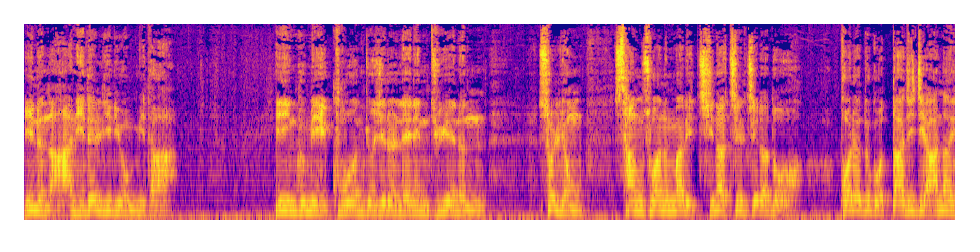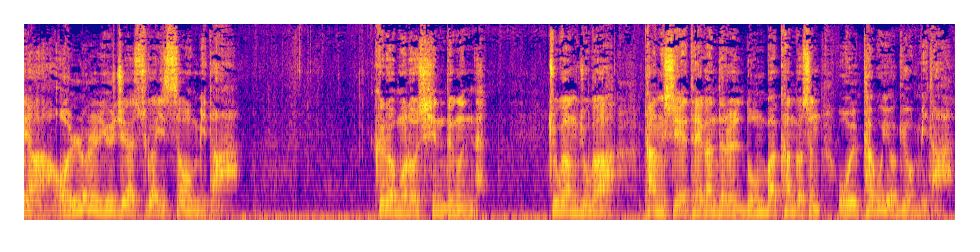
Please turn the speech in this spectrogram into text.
이는 아니 될 일이옵니다. 임금이 구원교지를 내린 뒤에는 설령 상소하는 말이 지나칠지라도 버려두고 따지지 않아야 언론을 유지할 수가 있사옵니다. 그러므로 신등은 주강주가 당시의 대관들을 논박한 것은 옳다고 여기옵니다.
